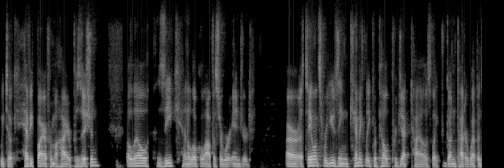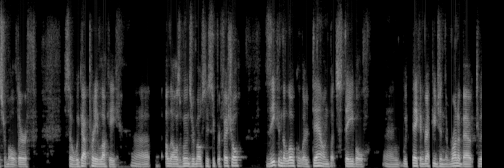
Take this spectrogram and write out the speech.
We took heavy fire from a higher position. Alel, Zeke, and a local officer were injured. Our assailants were using chemically propelled projectiles like gunpowder weapons from old Earth. So we got pretty lucky. Uh, Alel's wounds are mostly superficial. Zeke and the local are down but stable, and we've taken refuge in the runabout to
